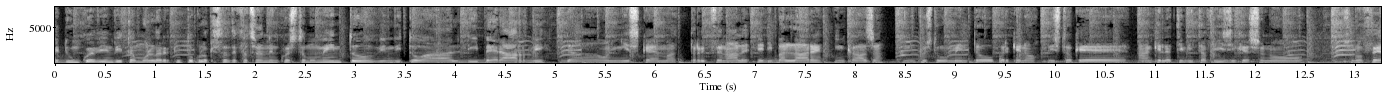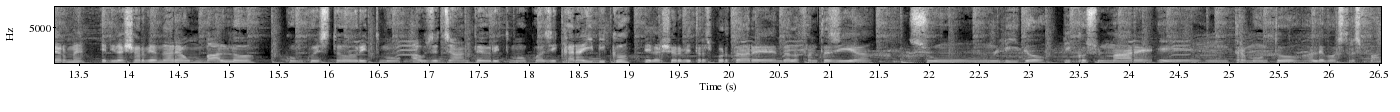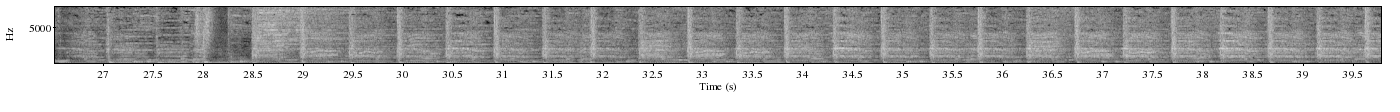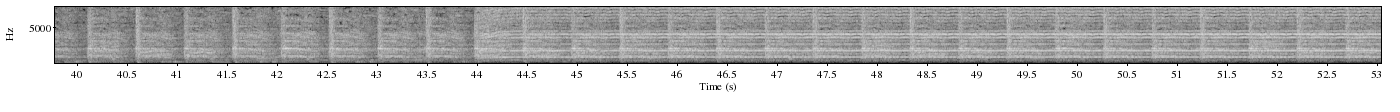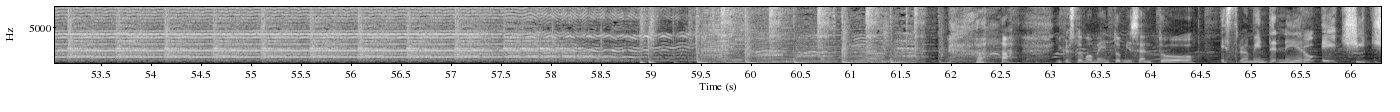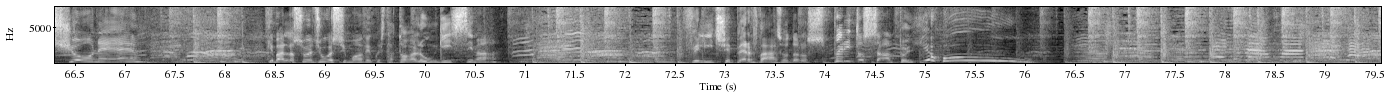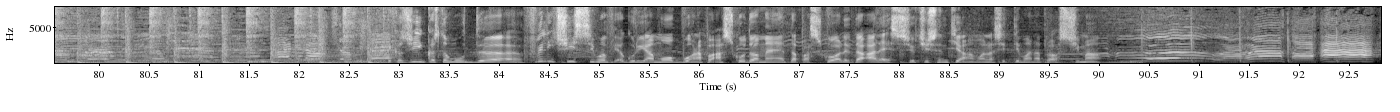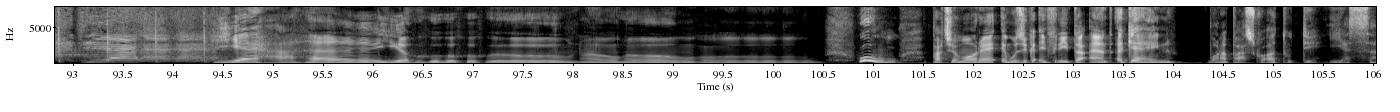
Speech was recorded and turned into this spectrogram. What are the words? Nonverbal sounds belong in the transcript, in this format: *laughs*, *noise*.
e dunque vi invito a mollare tutto quello che state facendo in questo momento, vi invito a liberarvi da ogni schema tradizionale e di ballare in casa in questo momento, perché no, visto che anche le attività fisiche sono, sono ferme e di lasciarvi andare a un ballo con questo ritmo auseggiante, un ritmo quasi caraibico e lasciarvi trasportare dalla fantasia su un lido picco sul mare e un tramonto alle vostre spalle. *laughs* In questo momento mi sento estremamente nero e ciccione. Eh? Che balla su e giù e si muove in questa toga lunghissima. Felice pervaso dallo Spirito Santo. Yuhu! E così in questo mood felicissimo vi auguriamo buona Pasqua da me, da Pasquale, da Alessio. Ci sentiamo alla settimana prossima. Yeah, you know. Uh, pace, amore e musica infinita. And again, buona Pasqua a tutti. Yes.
